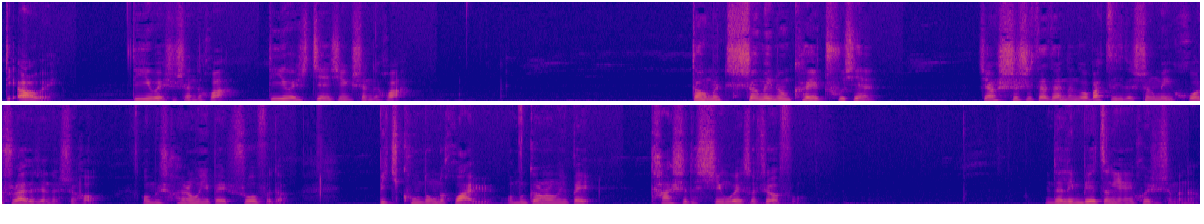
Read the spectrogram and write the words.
第二位，第一位是神的话，第一位是践行神的话。当我们生命中可以出现这样实实在在能够把自己的生命活出来的人的时候，我们是很容易被说服的。比起空洞的话语，我们更容易被踏实的行为所折服。你的临别赠言会是什么呢？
